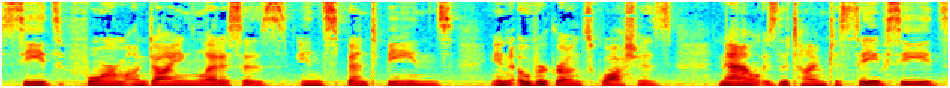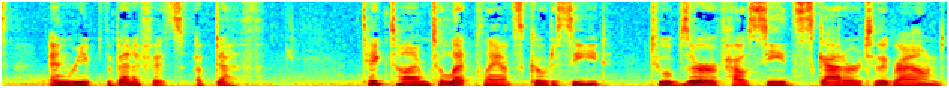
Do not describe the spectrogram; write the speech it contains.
Seeds form on dying lettuces, in spent beans, in overgrown squashes. Now is the time to save seeds and reap the benefits of death. Take time to let plants go to seed, to observe how seeds scatter to the ground.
